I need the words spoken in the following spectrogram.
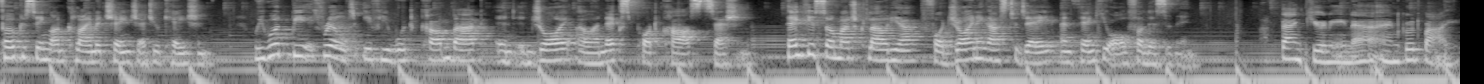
focusing on climate change education. We would be thrilled if you would come back and enjoy our next podcast session. Thank you so much, Claudia, for joining us today, and thank you all for listening. Thank you, Nina, and goodbye.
